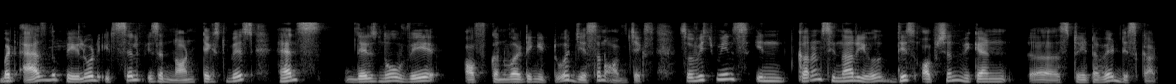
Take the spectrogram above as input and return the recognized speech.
But as the payload itself is a non-text based, hence there is no way of converting it to a JSON objects. So which means in current scenario, this option we can uh, straight away discard.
